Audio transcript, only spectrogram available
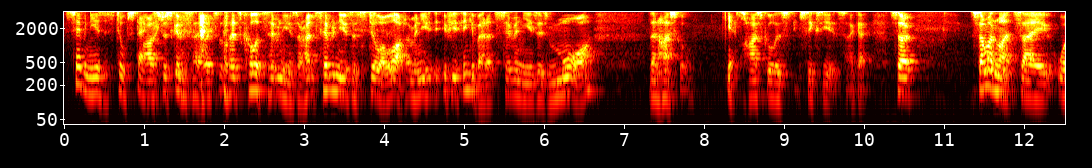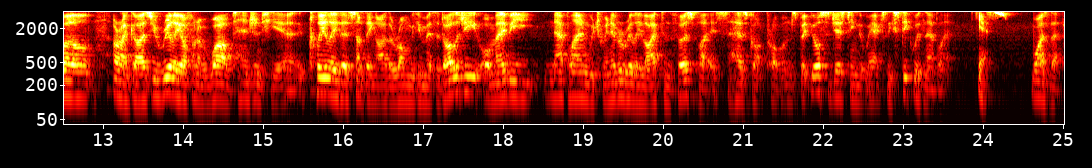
Seven years is still staggering. I was just going to say, let's, let's call it seven years, all right? Seven years is still a lot. I mean, you, if you think about it, seven years is more than high school. Yes. High school is six years, okay. So Someone might say, well, all right, guys, you're really off on a wild tangent here. Clearly, there's something either wrong with your methodology, or maybe NAPLAN, which we never really liked in the first place, has got problems. But you're suggesting that we actually stick with NAPLAN. Yes. Why is that?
